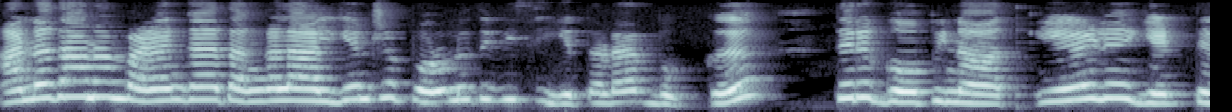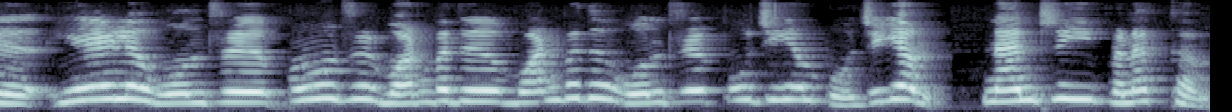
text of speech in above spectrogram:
அன்னதானம் வழங்க தங்களால் என்ற பொருளுதவி செய்ய தொடர்புக்கு திரு கோபிநாத் ஏழு எட்டு ஏழு ஒன்று மூன்று ஒன்பது ஒன்பது ஒன்று பூஜ்ஜியம் பூஜ்ஜியம். நன்றி வணக்கம்.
